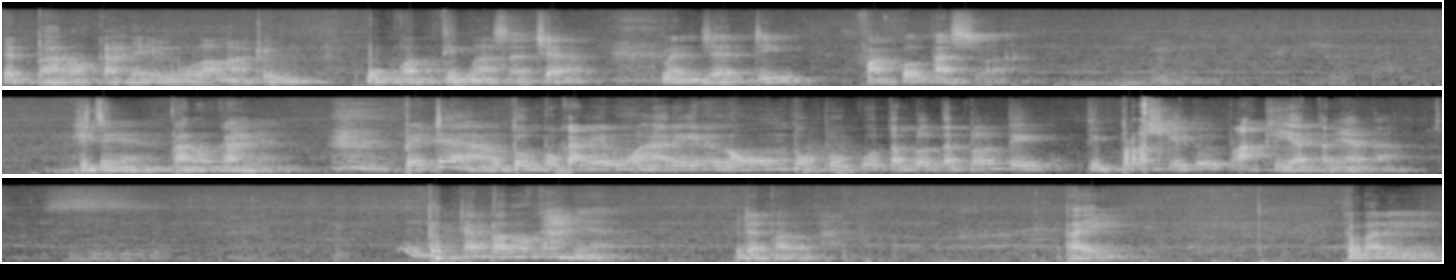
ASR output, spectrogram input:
dan barokahnya ilmu ulama dulu. Mukaddimah saja menjadi fakultas lah. Gitu ya barokahnya. Beda tumpukan ilmu hari ini numpuk buku tebel-tebel di diperes gitu plagiat ternyata. Beda barokahnya. Beda barokahnya. Baik. Kembali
